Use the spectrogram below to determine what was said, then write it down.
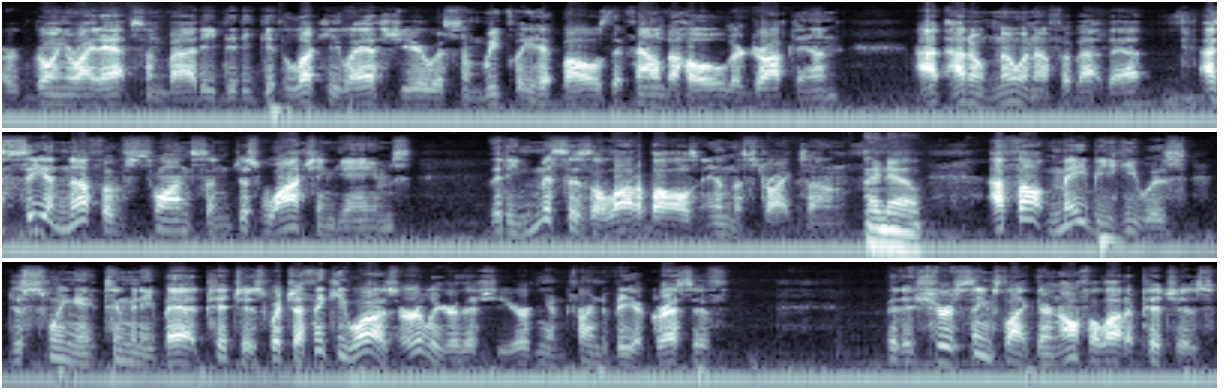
are going right at somebody. Did he get lucky last year with some weakly hit balls that found a hole or dropped in? I, I don't know enough about that. I see enough of Swanson just watching games that he misses a lot of balls in the strike zone. I know. I thought maybe he was just swinging at too many bad pitches, which I think he was earlier this year, you know, trying to be aggressive. But it sure seems like there are an awful lot of pitches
